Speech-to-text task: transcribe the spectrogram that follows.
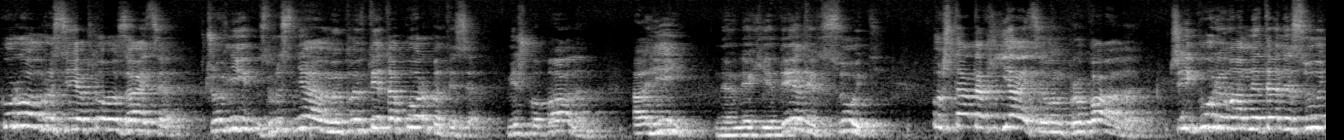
хоробрості, як того зайця, в човні з руснявими пливти та порпатися між попалим, а гінь не в них єдиних суть. По штатах яйця вон пропали, чи й кури вам не те несуть,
